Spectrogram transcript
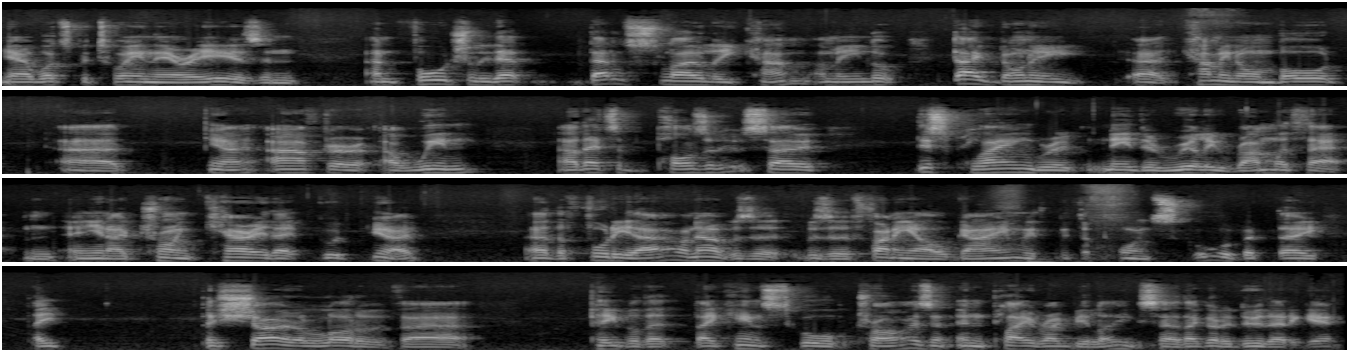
you know, what's between their ears. And unfortunately, that that'll slowly come. I mean, look, Dave Donny uh, coming on board, uh, you know, after a win, uh, that's a positive. So this playing group need to really run with that, and, and, you know, try and carry that good, you know, uh, the footy. Though I know it was a it was a funny old game with, with the points scored, but they they they showed a lot of uh, people that they can score tries and, and play rugby league. So they've got to do that again.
